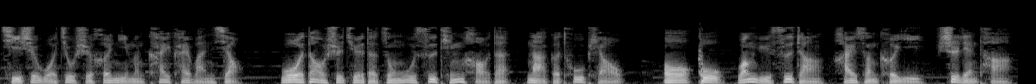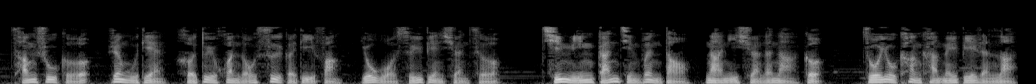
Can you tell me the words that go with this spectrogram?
其实我就是和你们开开玩笑。我倒是觉得总务司挺好的，那个秃瓢。哦不，王宇司长还算可以。试炼塔、藏书阁、任务殿和兑换楼四个地方由我随便选择。”秦明赶紧问道：“那你选了哪个？”左右看看，没别人了。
